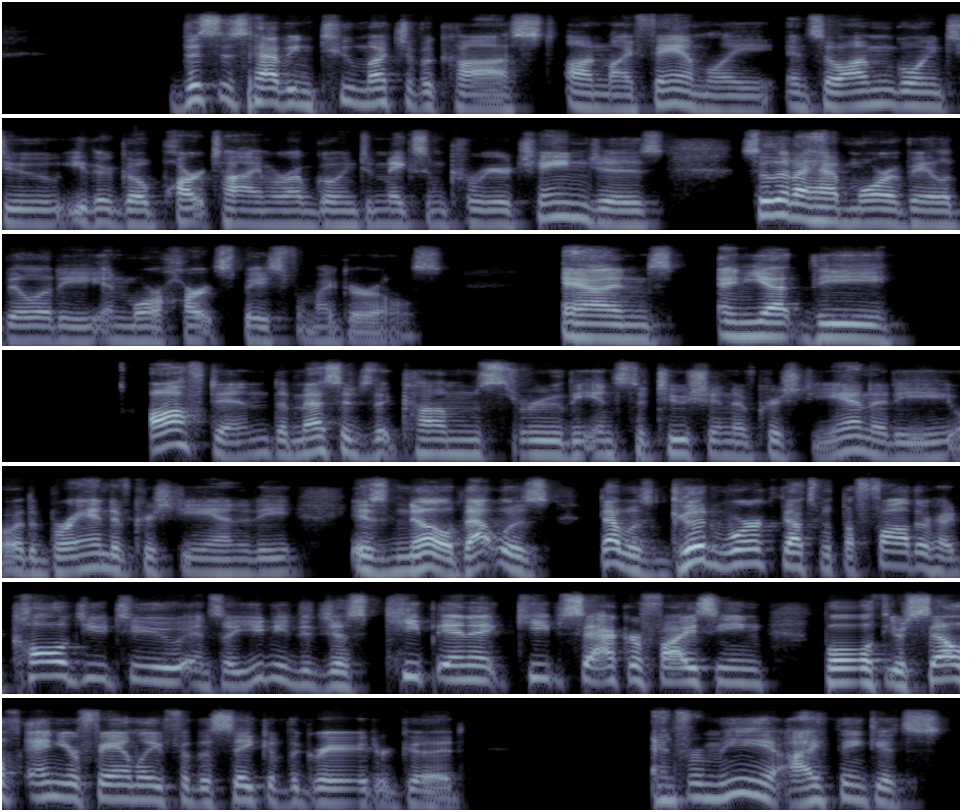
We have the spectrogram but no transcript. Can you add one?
this is having too much of a cost on my family. And so I'm going to either go part time or I'm going to make some career changes so that I have more availability and more heart space for my girls. And and yet the often the message that comes through the institution of Christianity or the brand of Christianity is no that was that was good work. That's what the father had called you to. And so you need to just keep in it keep sacrificing both yourself and your family for the sake of the greater good. And for me I think it's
